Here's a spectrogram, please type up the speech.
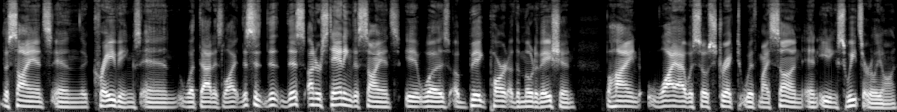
the science and the cravings and what that is like, this is th- this understanding the science. It was a big part of the motivation behind why I was so strict with my son and eating sweets early on.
